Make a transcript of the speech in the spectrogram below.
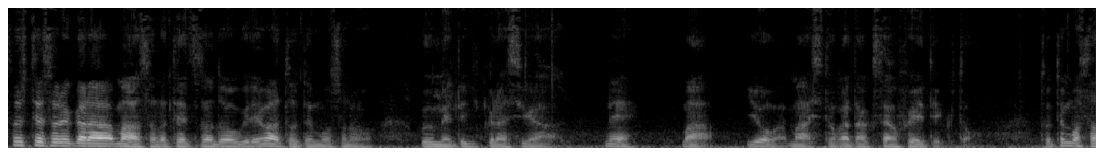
そしてそれからまあその鉄の道具ではとてもその文明的暮らしがねまあ要はまあ人がたくさん増えていくと。とても支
